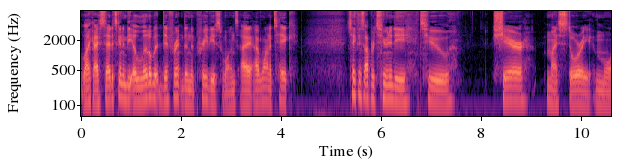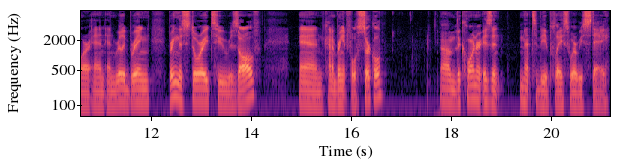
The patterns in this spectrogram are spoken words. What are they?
like I said, it's going to be a little bit different than the previous ones. I, I want to take take this opportunity to share my story more and, and really bring bring this story to resolve and kind of bring it full circle. Um, the corner isn't meant to be a place where we stay.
